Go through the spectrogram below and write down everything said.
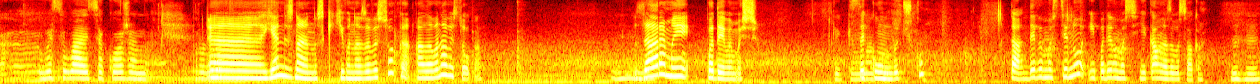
е, висувається кожен прольот. е, я не знаю, наскільки вона зависока, але вона висока. Мгм. Зараз ми подивимось. Скільки вона Секундочку. Так, дивимось ціну і подивимось, яка вона зависока. Мгм.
